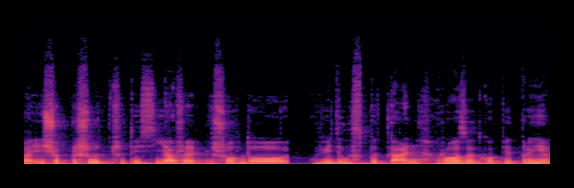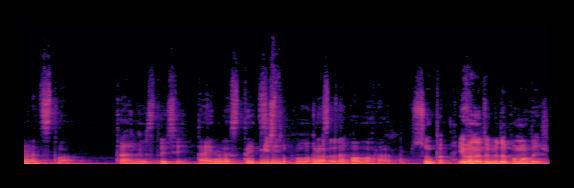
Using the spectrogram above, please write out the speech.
Е, І щоб пришвидшитись, я вже пішов до відділу з питань розвитку підприємництва Та інвестицій. та інвестицій. Місто Павлограда, Міста да? Павлоград. Супер. І вони тобі допомогли ж.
